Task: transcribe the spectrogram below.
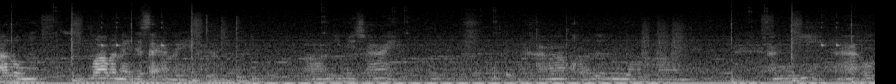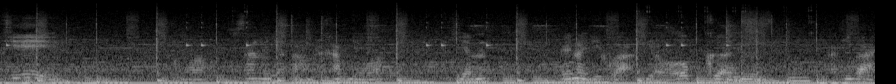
อารมณ์ว่าวันไหนจะใส่อันไหนนะครับอ๋อนี่ไม่ใช่นะครับขอเลือกมุมมองอันนี้อะโอเคขอสร้างระยะต่ำนะครับเดี๋ยวเขียนไว้หน่อยดีกว่า เดี๋ยวเผื่อลืมอธิบาย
